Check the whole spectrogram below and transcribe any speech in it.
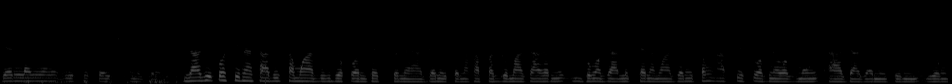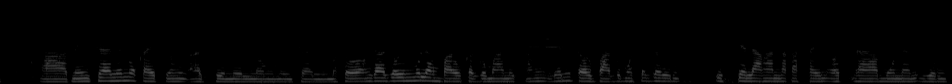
yan lang yung isa-search mo guys. Lagi ko sinasabi sa mga video content ko na ganito na kapag gumagamit, gumagamit ka ng mga ganitong apps is wag na wag mong ah, gagamitin yung ah, main channel mo kahit yung ah, Gmail ng main channel mo. So, ang gagawin mo lang bago ka gumamit ng ganito or bago mo siya gawin is kailangan naka-sign out ah, muna yung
